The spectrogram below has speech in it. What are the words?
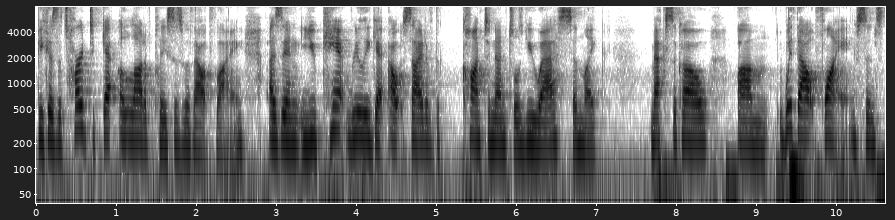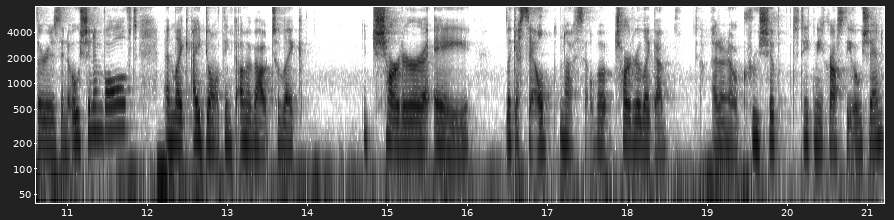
because it's hard to get a lot of places without flying. As in, you can't really get outside of the continental US and like Mexico um, without flying since there is an ocean involved. And like, I don't think I'm about to like charter a like a sail not a sailboat charter like a I don't know, a cruise ship to take me across the ocean.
